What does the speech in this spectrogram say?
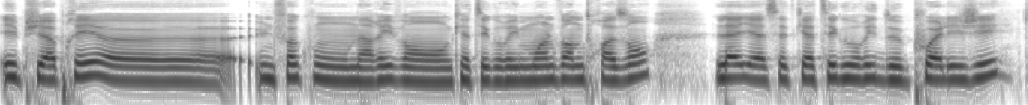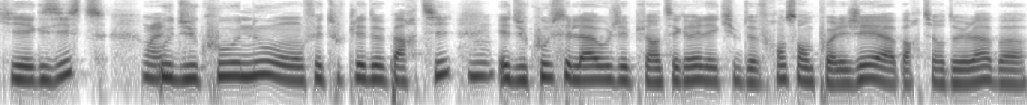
Et puis après, euh, une fois qu'on arrive en catégorie moins de 23 ans, là il y a cette catégorie de poids léger qui existe, Ouais. où du coup nous on fait toutes les deux parties. Mm. Et du coup c'est là où j'ai pu intégrer l'équipe de France en poids léger. Et à partir de là, bah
